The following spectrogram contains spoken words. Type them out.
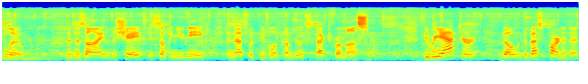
blue. The design, the shape is something unique, and that's what people have come to expect from us. The reactor, though, the best part of it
